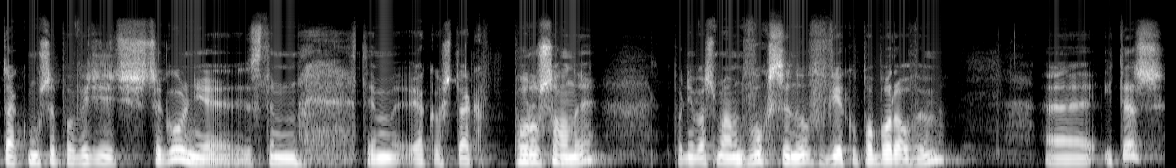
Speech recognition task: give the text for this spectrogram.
tak muszę powiedzieć, szczególnie jestem tym jakoś tak poruszony, ponieważ mam dwóch synów w wieku poborowym e, i też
